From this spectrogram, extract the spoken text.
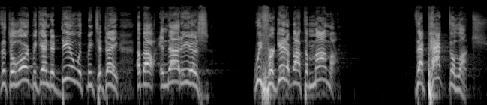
that the Lord began to deal with me today about, and that is we forget about the mama that packed the lunch,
